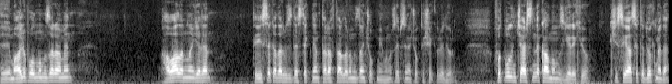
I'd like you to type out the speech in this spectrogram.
e, mağlup olmamıza rağmen havaalanına gelen tesise kadar bizi destekleyen taraftarlarımızdan çok memnunuz. Hepsine çok teşekkür ediyorum. Futbolun içerisinde kalmamız gerekiyor. İşi siyasete dökmeden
